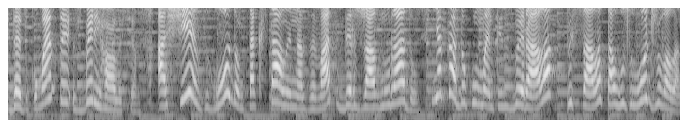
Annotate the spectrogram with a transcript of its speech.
де документи зберігалися. А ще згодом так стали називати Державну раду, яка документи збирала, писала та узгоджувала.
